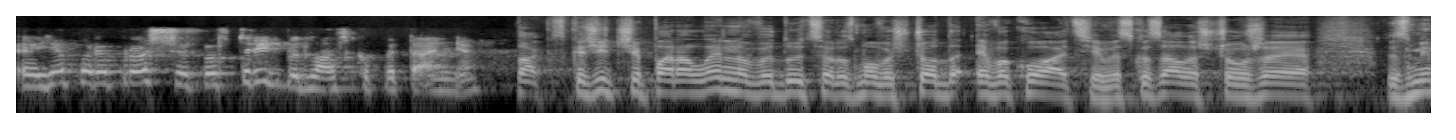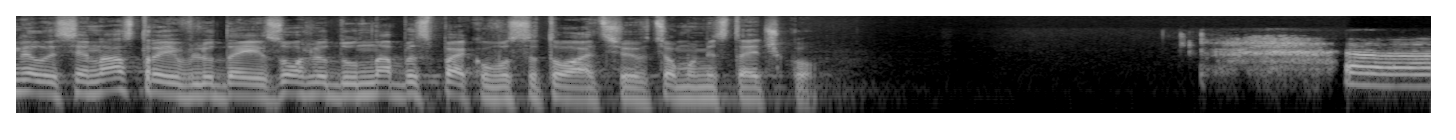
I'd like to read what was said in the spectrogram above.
Е, Я перепрошую, повторіть, будь ласка, питання. Так, скажіть, чи паралельно ведуться розмови щодо евакуації? Ви сказали, що вже змінилися настрої в людей з огляду на безпекову ситуацію в цьому містечку. Е,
